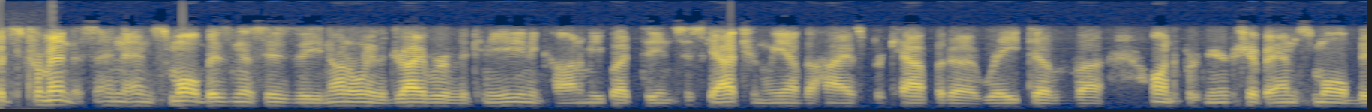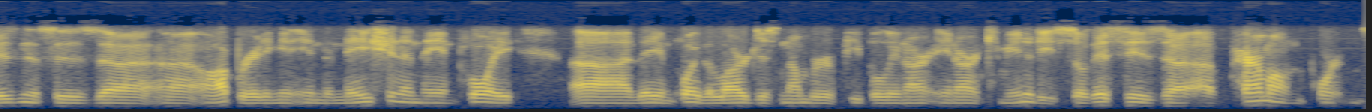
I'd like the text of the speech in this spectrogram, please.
It's tremendous, and and small business is the not only the driver of the Canadian economy, but in Saskatchewan we have the highest per capita rate of uh, entrepreneurship and small businesses uh, uh, operating in the nation, and they employ uh, they employ the largest number of people in our in our communities. So this is uh, of paramount importance,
